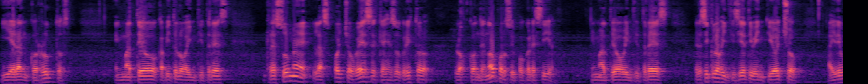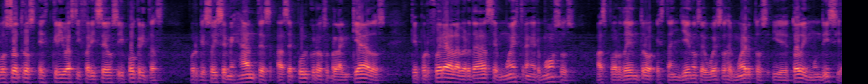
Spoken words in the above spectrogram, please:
y eran corruptos. En Mateo capítulo 23 resume las ocho veces que Jesucristo los condenó por su hipocresía. En Mateo 23, versículos 27 y 28, hay de vosotros escribas y fariseos hipócritas, porque sois semejantes a sepulcros blanqueados, que por fuera a la verdad se muestran hermosos, mas por dentro están llenos de huesos de muertos y de toda inmundicia.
